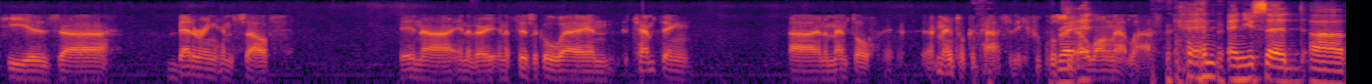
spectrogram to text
he is uh, bettering himself in uh, in a very in a physical way and attempting uh, in a mental a mental capacity. We'll see how long that lasts. And and you said uh,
